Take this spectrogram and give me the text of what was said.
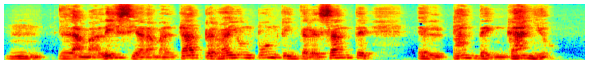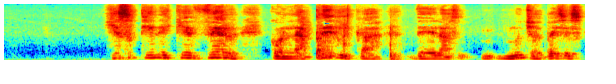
mm, la malicia, la maldad, pero hay un punto interesante, el pan de engaño. Y eso tiene que ver con la prédica de las muchas veces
